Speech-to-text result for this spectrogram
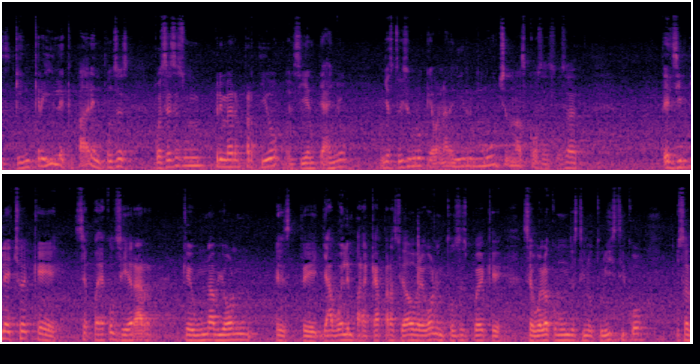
Es, qué increíble, qué padre. Entonces, pues ese es un primer partido el siguiente año y estoy seguro que van a venir muchas más cosas. O sea, el simple hecho de que se puede considerar que un avión este, ya vuelen para acá, para Ciudad Obregón, entonces puede que se vuelva como un destino turístico. O sea,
